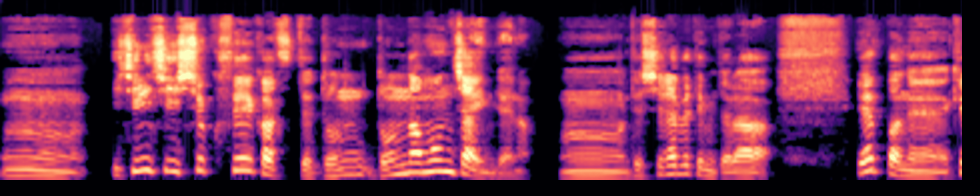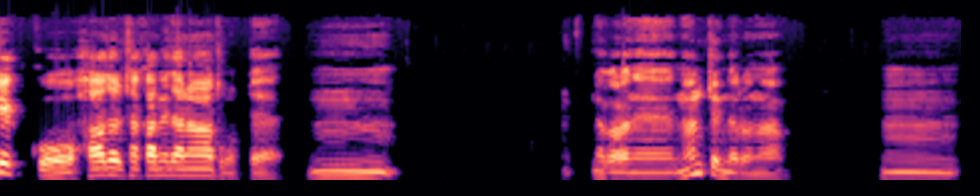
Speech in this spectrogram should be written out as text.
うん。一日一食生活ってどん、どんなもんじゃいみたいな。うん。で、調べてみたら、やっぱね、結構ハードル高めだなと思って。うん。だからね、なんて言うんだろうな。うん。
